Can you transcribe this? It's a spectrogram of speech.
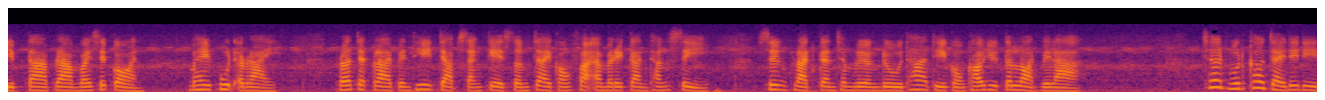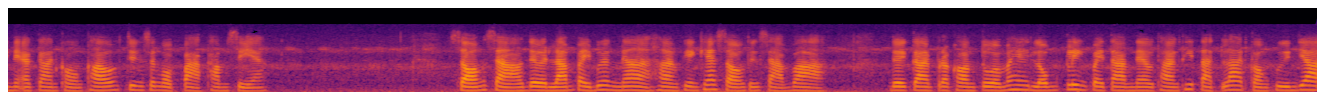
ยิบตาปรามไว้เสียก่อน ไม่ให้พูดอะไร เพราะจะกลายเป็นที่จับสังเกตสนใจของฝ่ายอเมริกันทั้งสี่ซึ่งผลัดกันชำเลืองดูท่าทีของเขาอยู่ตลอดเวลา เชิดวุฒเข้าใจได้ดีในอาการของเขาจึงสงบปากคำเสีย สองสาวเดินล้ำไปเบื้องหน้าห่างเพียงแค่สองถึงสามวา โดยการประคองตัวไม่ให้ล้มกลิ้งไปตามแนวทางที่ตัดลาดของพื้นหญ้า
